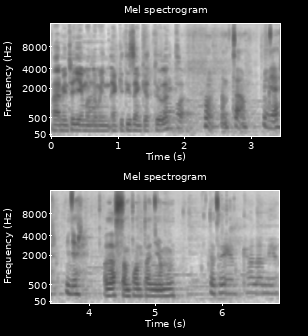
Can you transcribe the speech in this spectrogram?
Mármint, hogy én mondom, hogy neki 12 lett. Hol, hol, nem tudom. Mindjárt, mindjárt. Az azt hiszem pont annyi amúgy. Tetején kell lennie.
